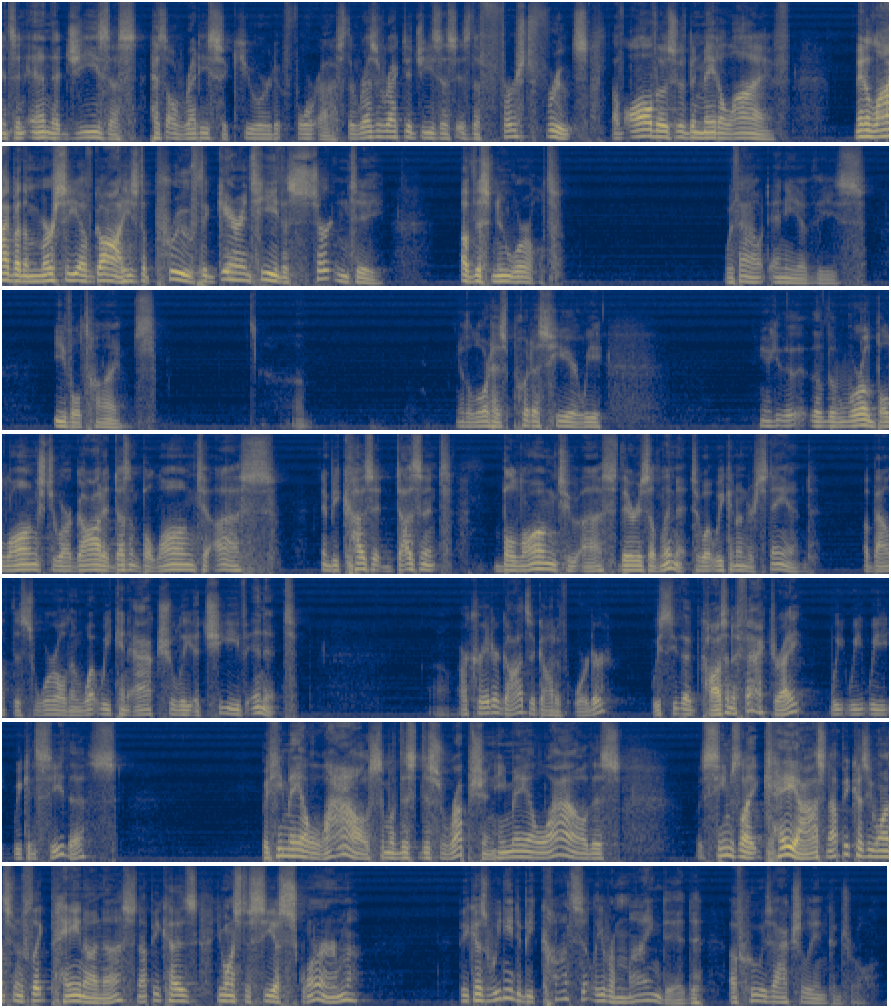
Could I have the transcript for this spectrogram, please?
it's an end that Jesus has already secured for us. The resurrected Jesus is the first fruits of all those who have been made alive. Made alive by the mercy of God. He's the proof, the guarantee, the certainty of this new world without any of these evil times. Um, you know, the Lord has put us here. We, you know, the, the world belongs to our God, it doesn't belong to us. And because it doesn't belong to us, there is a limit to what we can understand about this world and what we can actually achieve in it. Uh, our Creator God's a God of order. We see the cause and effect, right? We, we, we, we can see this. But He may allow some of this disruption. He may allow this, what seems like chaos, not because He wants to inflict pain on us, not because He wants to see us squirm, because we need to be constantly reminded of who is actually in control.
